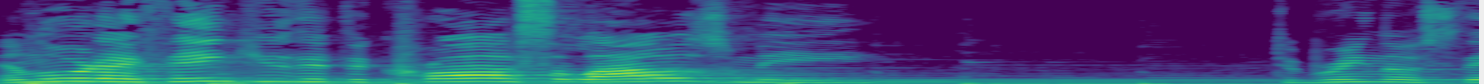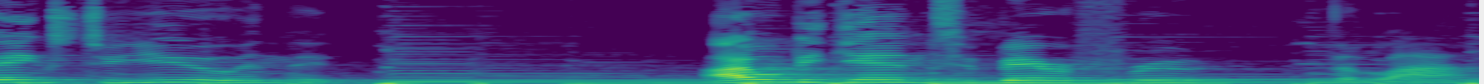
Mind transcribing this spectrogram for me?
And Lord, I thank you that the cross allows me to bring those things to you and that I will begin to bear fruit that lasts.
